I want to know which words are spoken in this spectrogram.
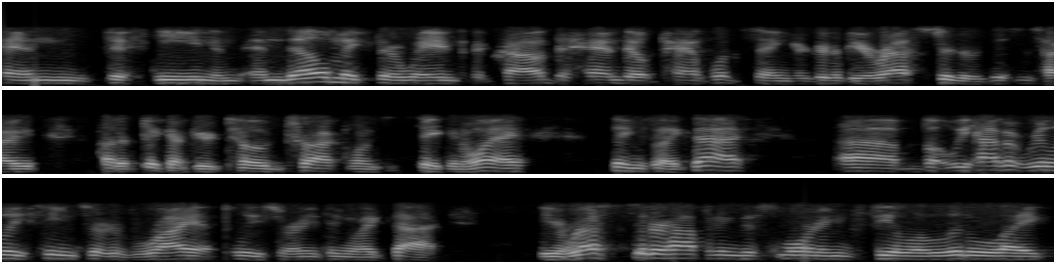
10, 15, and, and they'll make their way into the crowd to hand out pamphlets saying you're going to be arrested or this is how, how to pick up your towed truck once it's taken away, things like that. Uh, but we haven't really seen sort of riot police or anything like that. The arrests that are happening this morning feel a little like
